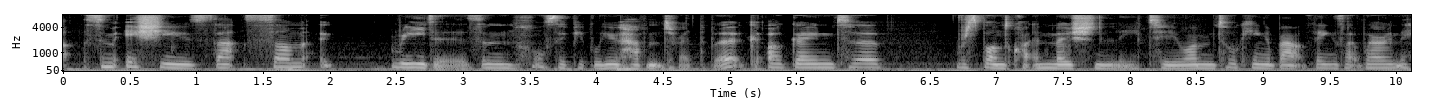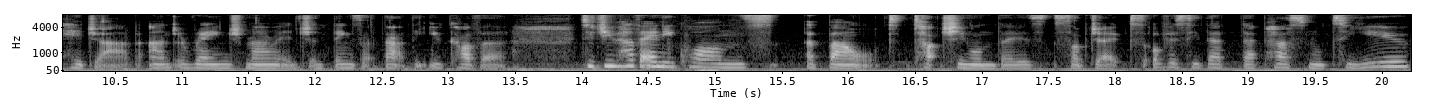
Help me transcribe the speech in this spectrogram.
uh, some issues that some readers and also people who haven't read the book are going to respond quite emotionally to. I'm talking about things like wearing the hijab and arranged marriage and things like that that you cover. Did you have any qualms about touching on those subjects? Obviously, they're, they're personal to you,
